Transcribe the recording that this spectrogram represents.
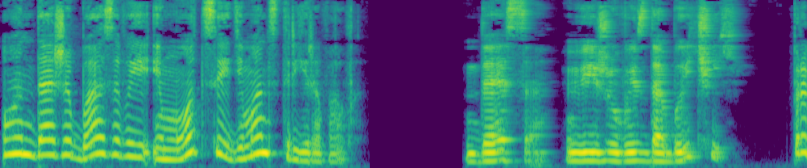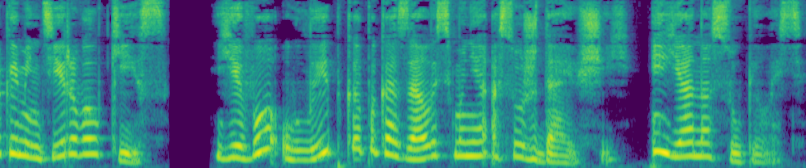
Он даже базовые эмоции демонстрировал, «Десса, вижу, вы с добычей?» – прокомментировал Кис. Его улыбка показалась мне осуждающей, и я насупилась.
